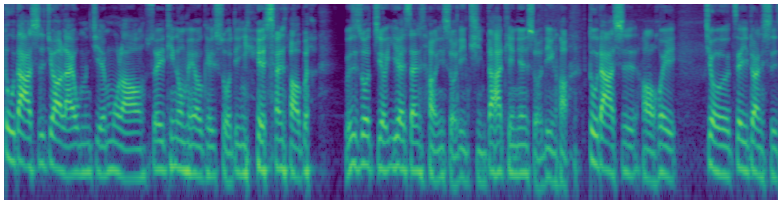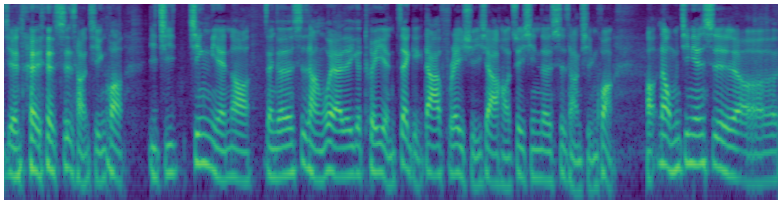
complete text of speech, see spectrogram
杜大师就要来我们节目了哦，所以听众朋友可以锁定一月三十号，不不是说只有一月三十号你锁定，请大家天天锁定哈，杜大师好会。就这一段时间的市场情况，以及今年哦整个市场未来的一个推演，再给大家 fresh 一下哈最新的市场情况。好，那我们今天是呃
